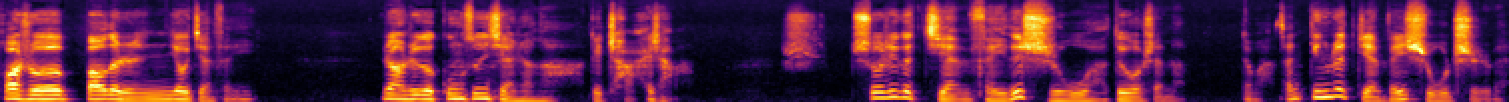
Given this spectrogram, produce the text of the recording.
话说包大人要减肥，让这个公孙先生啊给查一查，说这个减肥的食物啊都有什么，对吧？咱盯着减肥食物吃呗。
